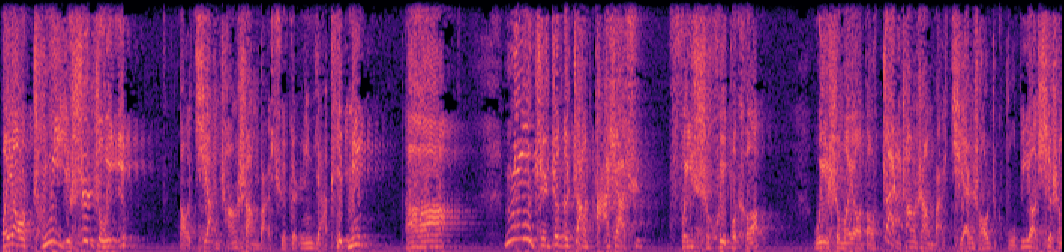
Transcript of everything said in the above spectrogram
不要逞一时之威。”到疆场上边去跟人家拼命啊！明知这个仗打下去非吃亏不可，为什么要到战场上边减少这个不必要牺牲？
